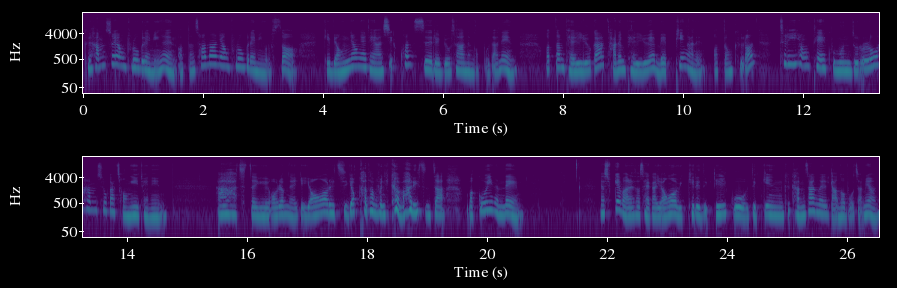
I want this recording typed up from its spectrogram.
그 함수형 프로그래밍은 어떤 선언형 프로그래밍으로서 이렇게 명령에 대한 시퀀스를 묘사하는 것보다는 어떤 value가 다른 value에 mapping하는 어떤 그런 트리 형태의 구문들로 함수가 정의되는 아 진짜 이게 어렵네요. 이게 영어를 직역하다 보니까 말이 진짜 막 꼬이는데 그냥 쉽게 말해서 제가 영어 위키를 읽고 느낀 그 감상을 나눠보자면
